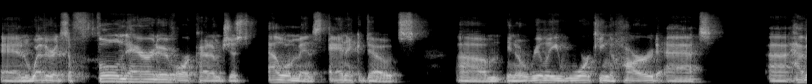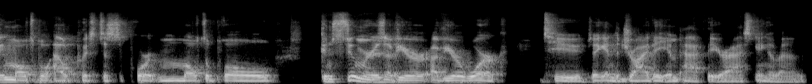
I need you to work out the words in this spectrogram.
and whether it's a full narrative or kind of just elements, anecdotes. Um, you know, really working hard at uh, having multiple outputs to support multiple consumers of your of your work to, to again to drive the impact that you're asking about.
